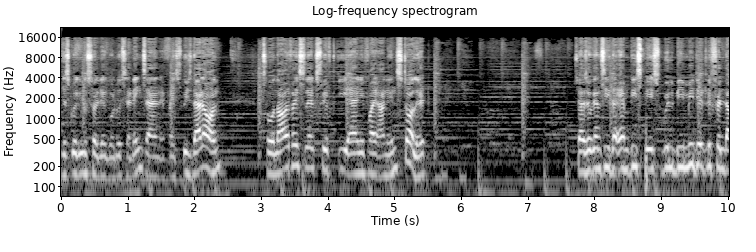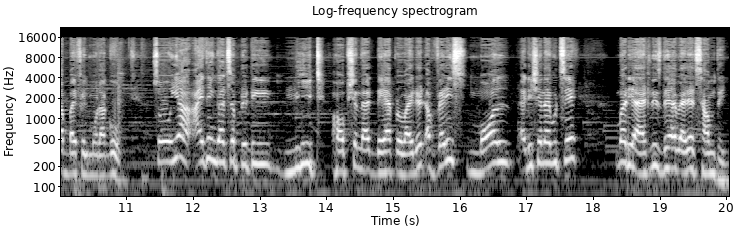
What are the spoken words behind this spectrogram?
just quickly so go to settings and if I switch that on so now if I select SwiftKey and if I uninstall it so as you can see the empty space will be immediately filled up by FilmoraGo. So yeah, I think that's a pretty neat option that they have provided. A very small addition I would say, but yeah, at least they have added something.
